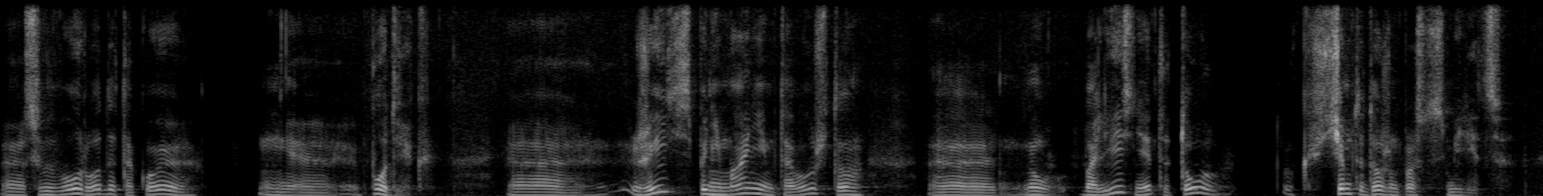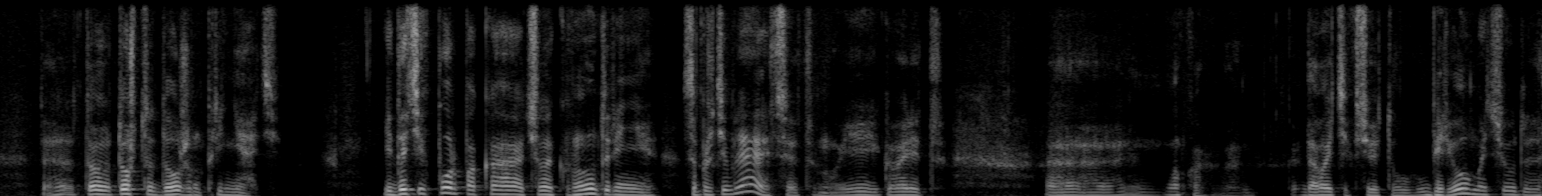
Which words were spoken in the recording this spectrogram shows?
э, своего рода такой подвиг. Жить с пониманием того, что ну, болезнь – это то, с чем ты должен просто смириться да, то, то, что должен принять. И до тех пор, пока человек внутренне сопротивляется этому и говорит, э, ну как, давайте все это уберем отсюда,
